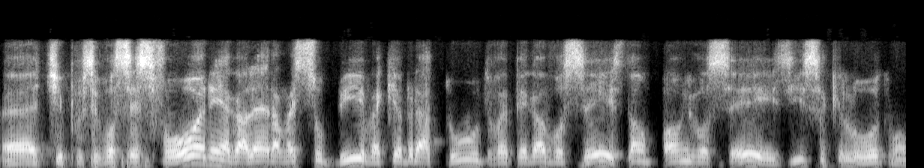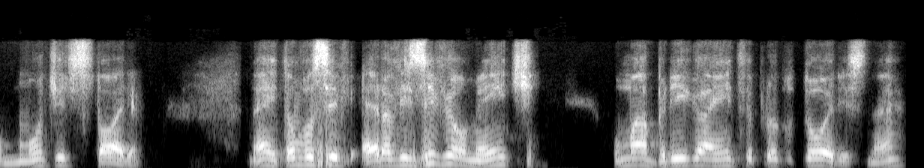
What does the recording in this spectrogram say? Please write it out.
É, tipo, se vocês forem, a galera vai subir, vai quebrar tudo, vai pegar vocês, dar um pau em vocês, isso, aquilo, outro, um monte de história. Né? Então, você era visivelmente uma briga entre produtores, né?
